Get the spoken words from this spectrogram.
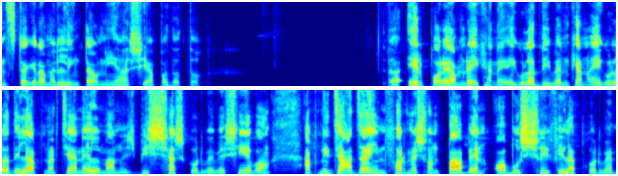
ইনস্টাগ্রামের লিঙ্কটাও নিয়ে আসি আপাতত। এরপরে আমরা এখানে এগুলো দিবেন কেন? এগুলো দিলে আপনার চ্যানেল মানুষ বিশ্বাস করবে বেশি এবং আপনি যা যা ইনফরমেশন পাবেন অবশ্যই ফিল আপ করবেন।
